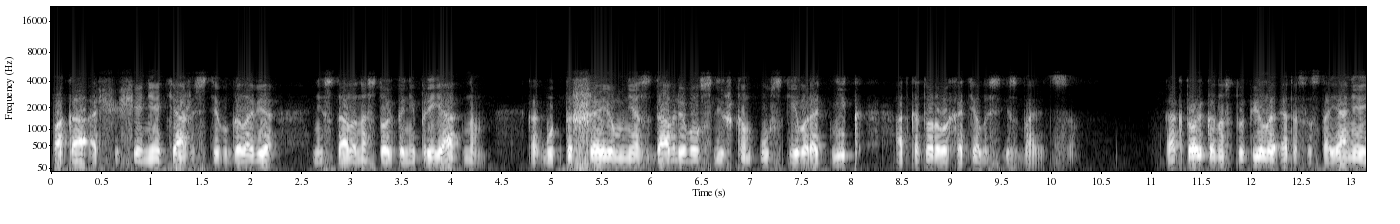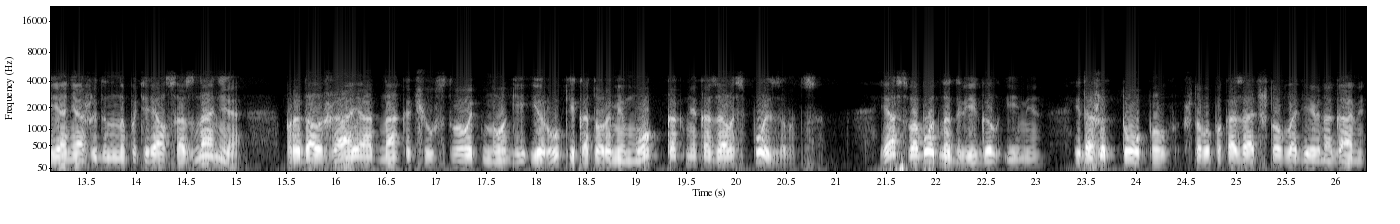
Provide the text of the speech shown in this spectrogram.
пока ощущение тяжести в голове не стало настолько неприятным, как будто шею мне сдавливал слишком узкий воротник, от которого хотелось избавиться. Как только наступило это состояние, я неожиданно потерял сознание, продолжая, однако, чувствовать ноги и руки, которыми мог, как мне казалось, пользоваться. Я свободно двигал ими и даже топал, чтобы показать, что владею ногами.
